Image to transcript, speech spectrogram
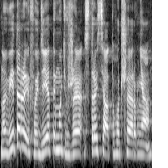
Нові тарифи діятимуть вже з 30 червня.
